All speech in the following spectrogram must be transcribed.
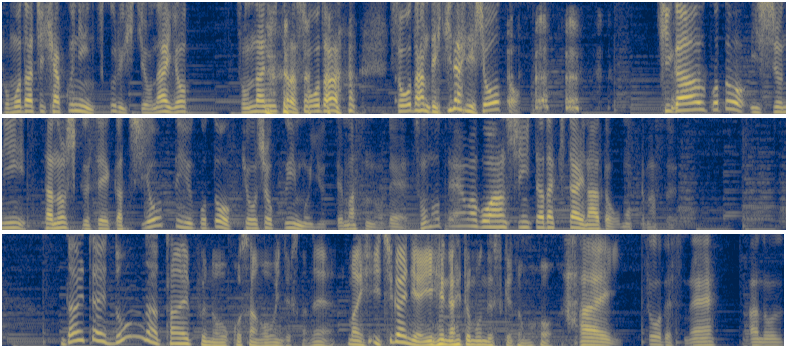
友達100人作る必要ないよ。そんなにいたら相談 相談できないでしょ？と。気が合うことを一緒に楽しく生活しようっていうことを教職員も言ってますので、その点はご安心いただきたいなと思ってます。大体どんなタイプのお子さんが多いんですかね？まあ一概には言えないと思うんですけども。はい、そうですね。あの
